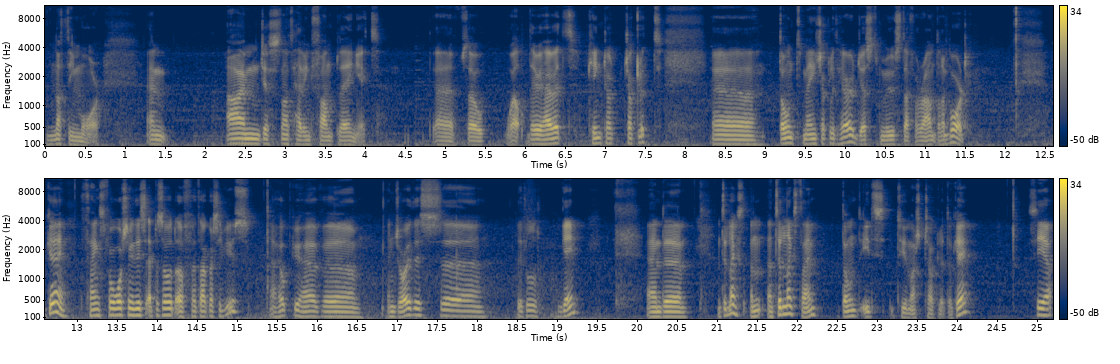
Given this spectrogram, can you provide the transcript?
nothing more, and I'm just not having fun playing it. Uh, so, well, there you have it. King Chocolate. Uh, don't make chocolate here, just move stuff around on a board. Okay, thanks for watching this episode of Takas Reviews. I hope you have uh, enjoyed this uh, little game. And uh, until next until next time, don't eat too much chocolate, okay? See ya!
